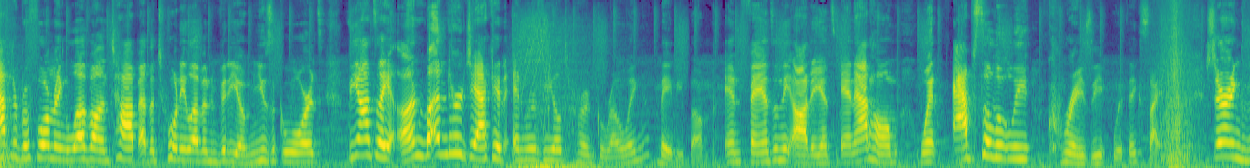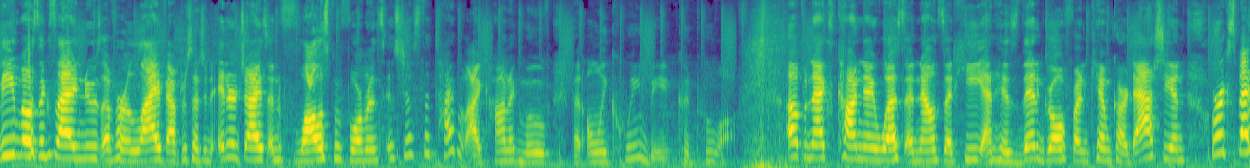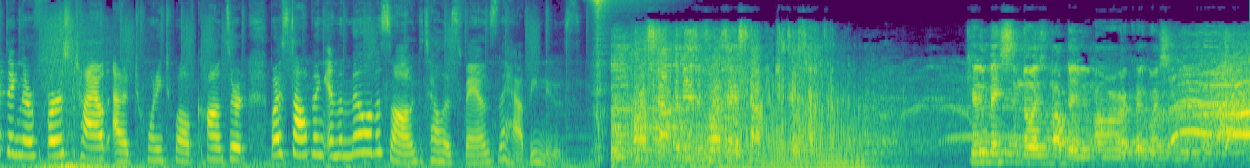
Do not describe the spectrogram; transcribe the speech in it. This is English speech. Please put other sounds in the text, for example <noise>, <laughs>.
After performing Love on Top at the 2011 Video Music Awards, Beyonce unbuttoned her jacket and revealed her growing baby bump. And fans in the audience and at home went absolutely crazy with excitement. Sharing the most exciting news of her life after such an energized and flawless performance is just the type of iconic move that only Queen Bey could pull off. Up next, Kanye West announced that he and his then girlfriend Kim Kardashian were expecting their first child at a 2012 concert by stopping in the middle of a song to tell his fans the happy news. Stop the music for a second. Stop the music. Can we make some noise for my baby mama real quick she?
